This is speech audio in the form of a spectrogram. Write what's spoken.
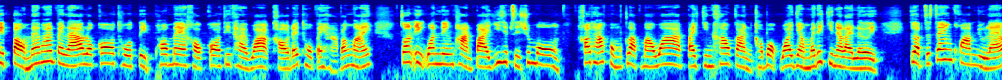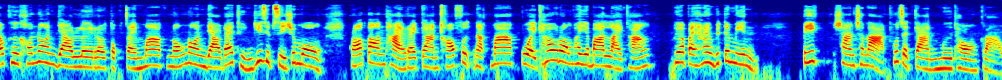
ติดต่อแม่บ้านไปแล้ว แล้วก็โทรติดพ่อแม่เขาก็ที่ทายว่าเขาได้โทรไปหาบ้างไหม จนอีกวันหนึ่งผ่านไป 24 ชั่วโมง เขาทักผมกลับมาว่าไปกินข้าวกัน เขาบอกว่ายังไม่ได้กินอะไรเลย เกือบจะแจ้งความอยู่แล้ว คือเขานอนยาวเลยเราตกใจมาก น้องนอนยาวได้ถึง 24 ชั่วโมง เพราะตอนถ่ายรายการเขาฝึกหนักมาก ป่วยเข้าโรงพยาบาลหลายครั้ง เพื่อไปให้วิตามิน ปิ๊ก ชาญฉลาดผู้จัดการมือทองกล่าว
